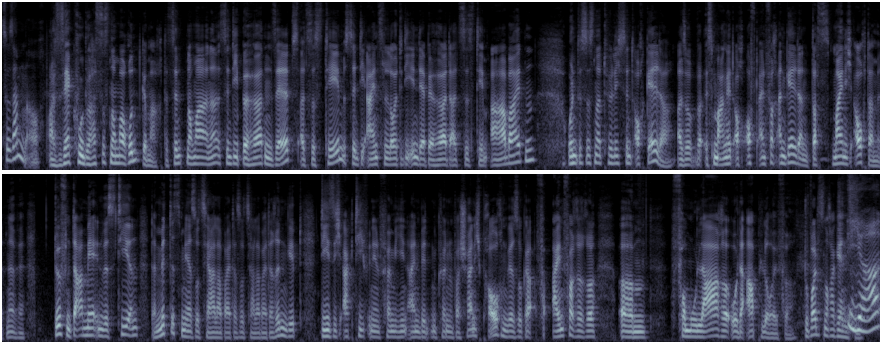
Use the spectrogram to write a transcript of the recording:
zusammen auch. Also sehr cool, du hast es nochmal rund gemacht. Es sind nochmal, ne, es sind die Behörden selbst als System, es sind die einzelnen Leute, die in der Behörde als System arbeiten und es ist natürlich, sind auch Gelder. Also es mangelt auch oft einfach an Geldern. Das meine ich auch damit. Ne? Dürfen da mehr investieren, damit es mehr Sozialarbeiter, Sozialarbeiterinnen gibt, die sich aktiv in den Familien einbinden können. Und wahrscheinlich brauchen wir sogar einfachere ähm, Formulare oder Abläufe. Du wolltest noch ergänzen. Ja,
